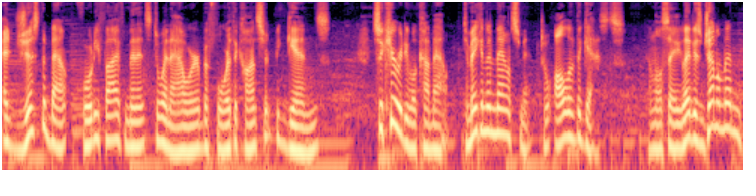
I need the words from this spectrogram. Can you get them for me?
at just about 45 minutes to an hour before the concert begins, security will come out to make an announcement to all of the guests. And they'll say, Ladies and gentlemen,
